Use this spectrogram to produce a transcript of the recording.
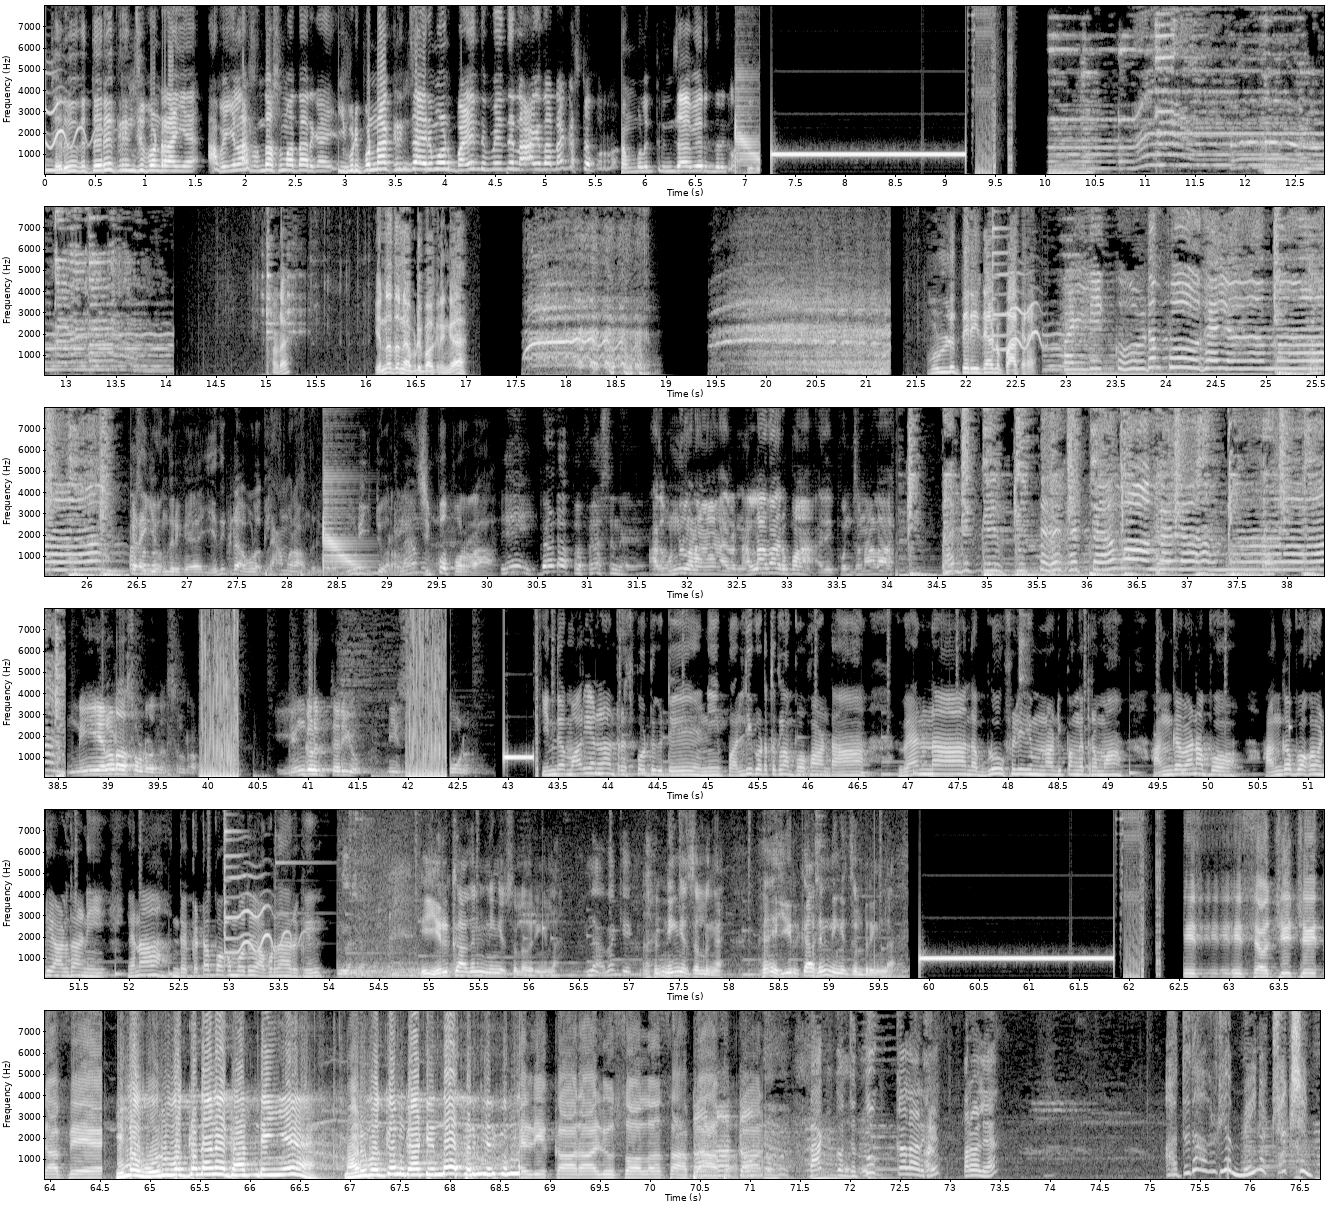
தெருவுக்கு தெரு கிரிஞ்சு பண்றாங்க. அவங்க எல்லாம் சந்தோஷமா தான் இருக்காங்க. இப்படி பண்ணா கிரிஞ்ச் ஆயிருமோன்னு பயந்து பயந்து நாங்க தானே கஷ்டப்படுறோம். நம்மளும் கிரிஞ்சாவே இருந்திருக்கலாம். அட என்ன தானே அப்படி பாக்குறீங்க? முள்ளு தெரியுதான்னு பாக்குறேன். பள்ளிக்கூடம் போகலாமா? கடைக்கு வந்திருக்க. எதுக்குடா அவ்வளவு கிளாமரா வந்திருக்க? மூடிக்கிட்டு வரலாம் ஜிப்ப போடுறா. ஏய் வேண்டா இப்ப ஃபேஷன் அது ஒண்ணு இல்லடா. அது நல்லா தான் இருப்பான். அது கொஞ்ச நாளா. அதுக்கு புத்தகத்தை வாங்கலாமா? நீ என்னடா சொல்றது சொல்ற? எங்களுக்கு தெரியும். நீ மூடு. இந்த மாதிரியெல்லாம் ட்ரெஸ் போட்டுக்கிட்டு நீ பள்ளிக்கூடத்துக்குலாம் போக வேண்டாம். வேணா அந்த ப்ளூ ஃபிலிம் நடிப்பாங்க தெரியுமா அங்கே வேணா போ. அங்கே போக வேண்டிய ஆள் தான் நீ. ஏன்னா இந்த கெட்ட பார்க்கும்போது அப்படி தான் இருக்குது இருக்காதுன்னு நீங்க சொல்ல வரீங்களா? இல்ல அதான் கேட்க நீங்க சொல்லுங்க. இருக்காதுன்னு நீங்க சொல்றீங்களா? இல்ல ஒரு பக்கம் தானே காட்டுனீங்க. மறுபக்கம் காட்டியிருந்தா தெரிஞ்சிருக்கும் கொஞ்சம் தூக்கலா இருக்கு. பரவாயில்லையா? அதுதான் அவருடைய மெயின் அட்ராக்ஷன்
